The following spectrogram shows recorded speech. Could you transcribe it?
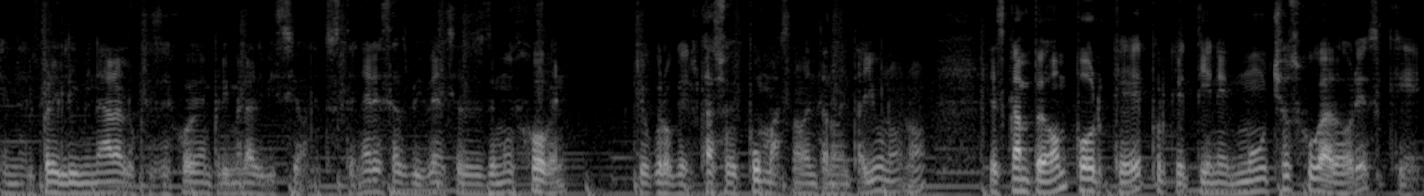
en, el preliminar a lo que se juega en primera división. Entonces tener esas vivencias desde muy joven, yo creo que el caso de Pumas 90-91, ¿no? Es campeón, ¿por qué? Porque tiene muchos jugadores que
